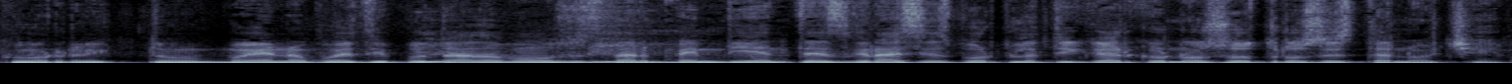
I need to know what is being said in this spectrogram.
Correcto. Bueno, pues diputado, vamos a estar pendientes. Gracias por platicar con nosotros esta noche.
